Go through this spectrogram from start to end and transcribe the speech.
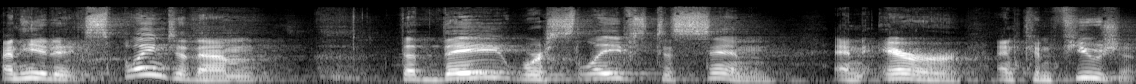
and he had explained to them that they were slaves to sin and error and confusion.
